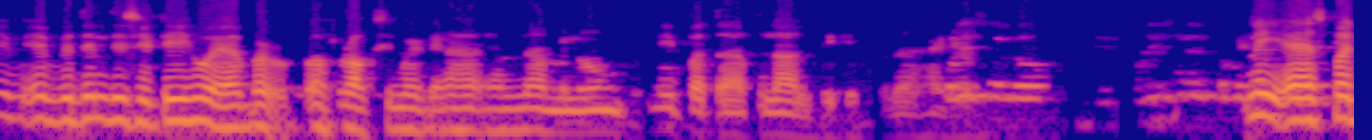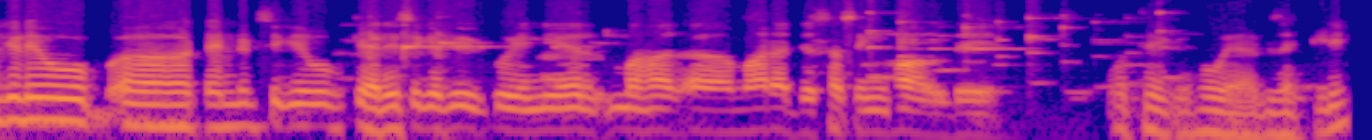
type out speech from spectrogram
ਨਹੀਂ, ਇਹ ਵਿਦਿਨ ਦੀ ਸਿਟੀ ਹੋਇਆ, ਪਰ ਅਪਰੋਕਸੀਮੇਟ ਇਹਨਾਂ ਮੈਨੂੰ ਨਹੀਂ ਪਤਾ ਫਿਲਹਾਲ ਵੀ ਕਿੱਥੇ ਦਾ ਹੈਗਾ। ਨਹੀਂ ਐਸ ਪਰ ਜਿਹੜੇ ਉਹ ਅਟੈਂਡੈਂਟ ਸੀਗੇ, ਉਹ ਕਹਿ ਰਹੇ ਸੀਗੇ ਵੀ ਕੋਈ ਨੀਅਰ ਮਹਾਰਾਜਾ ਜੱਸਾ ਸਿੰਘ ਹਾਲ ਦੇ ਉੱਥੇ ਹੋਇਆ ਐਗਜ਼ੈਕਟਲੀ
